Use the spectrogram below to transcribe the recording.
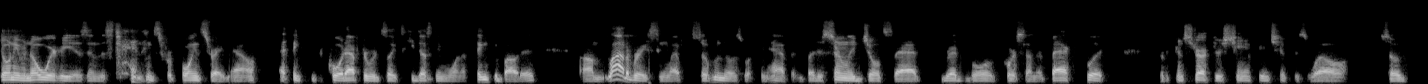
don't even know where he is in the standings for points right now. I think the quote afterwards, like he doesn't even want to think about it. Um, a lot of racing left, so who knows what can happen. But it certainly jolts that. Red Bull, of course, on their back foot for the constructors championship as well. So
